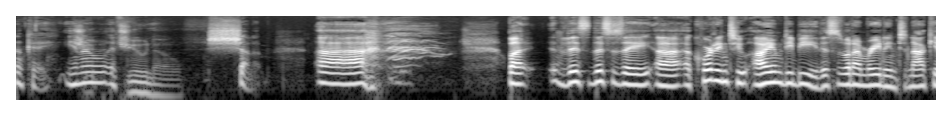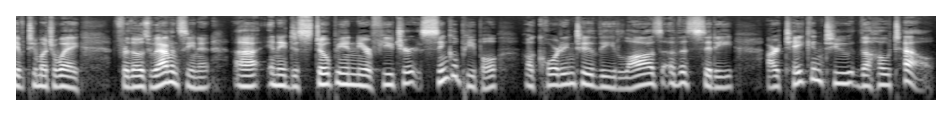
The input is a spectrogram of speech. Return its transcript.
okay. You know, if Juno. shut up. Uh, but this this is a uh, according to IMDb. This is what I'm reading to not give too much away for those who haven't seen it. Uh, in a dystopian near future, single people, according to the laws of the city, are taken to the hotel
